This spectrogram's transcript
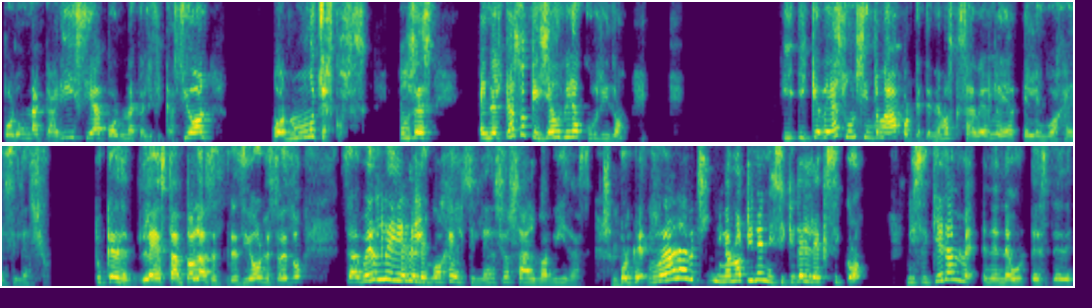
por una caricia, por una calificación, por muchas cosas. Entonces, en el caso que ya hubiera ocurrido y, y que veas un síntoma, porque tenemos que saber leer el lenguaje del silencio tú que lees tanto las expresiones, todo eso, saber leer el lenguaje del silencio salva vidas. Porque rara vez un niño no tiene ni siquiera el léxico, ni siquiera este,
